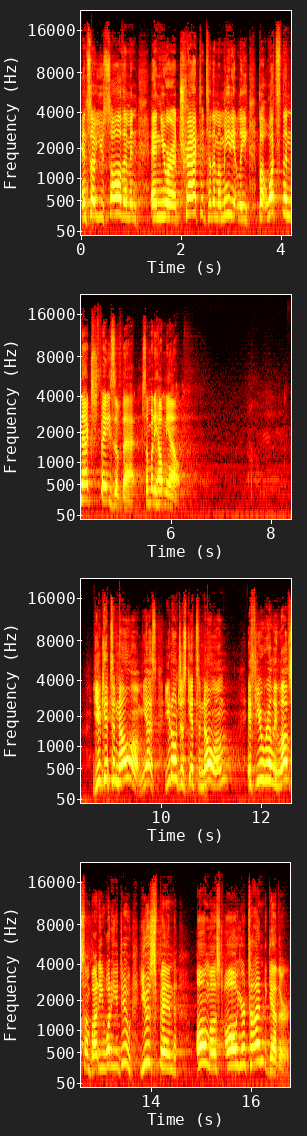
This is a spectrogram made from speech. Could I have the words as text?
And so you saw them and, and you were attracted to them immediately. But what's the next phase of that? Somebody help me out. You get to know them. Yes, you don't just get to know them. If you really love somebody, what do you do? You spend almost all your time together.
